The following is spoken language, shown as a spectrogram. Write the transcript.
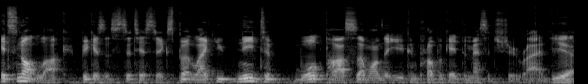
it's not luck because it's statistics, but like you need to walk past someone that you can propagate the message to, right? Yeah,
